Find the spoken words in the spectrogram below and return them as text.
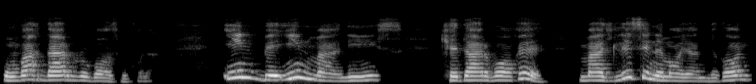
اون وقت در رو باز می‌کنن این به این معنی است که در واقع مجلس نمایندگان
